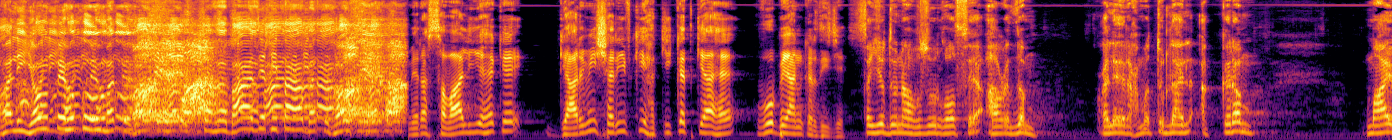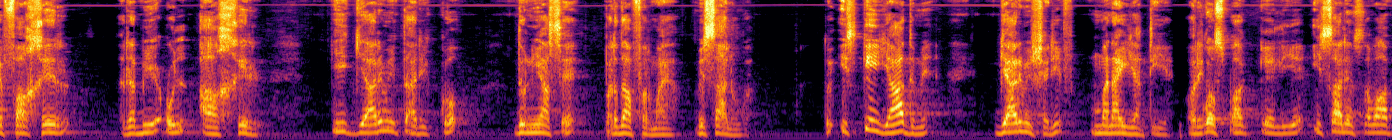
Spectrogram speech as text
वलियों पे हुकूमत शहबाज खिताबत मेरा सवाल यह है कि ग्यारहवीं शरीफ की हकीकत क्या है वो बयान कर दीजिए। सैदना हुजूर गौस आज़म रहमत अकरम माए फ़ाखिर रबी आखिर। की ग्यारहवीं तारीख को दुनिया से पर्दा फरमाया विशाल हुआ तो इसके याद में ग्यारहवीं शरीफ मनाई जाती है और गौस पाक के लिए ईसाल सवाब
